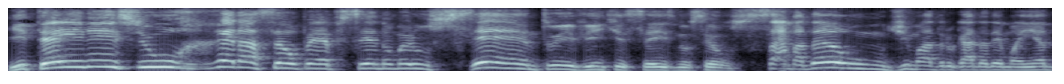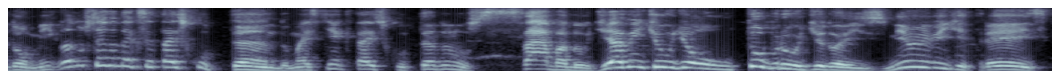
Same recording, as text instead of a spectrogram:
E tem início o Redação PFC número 126 no seu sabadão de madrugada de manhã, domingo. Eu não sei onde é que você está escutando, mas tinha que estar tá escutando no sábado, dia 21 de outubro de 2023.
